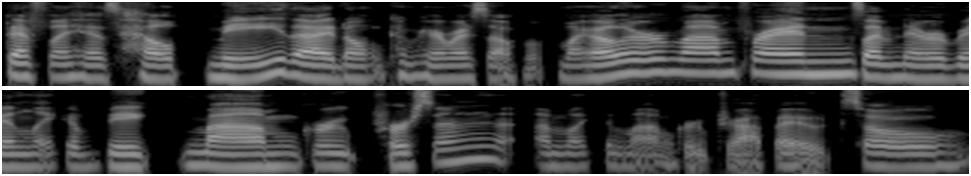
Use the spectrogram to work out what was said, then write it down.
definitely has helped me that I don't compare myself with my other mom friends. I've never been like a big mom group person. I'm like the mom group dropout. So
